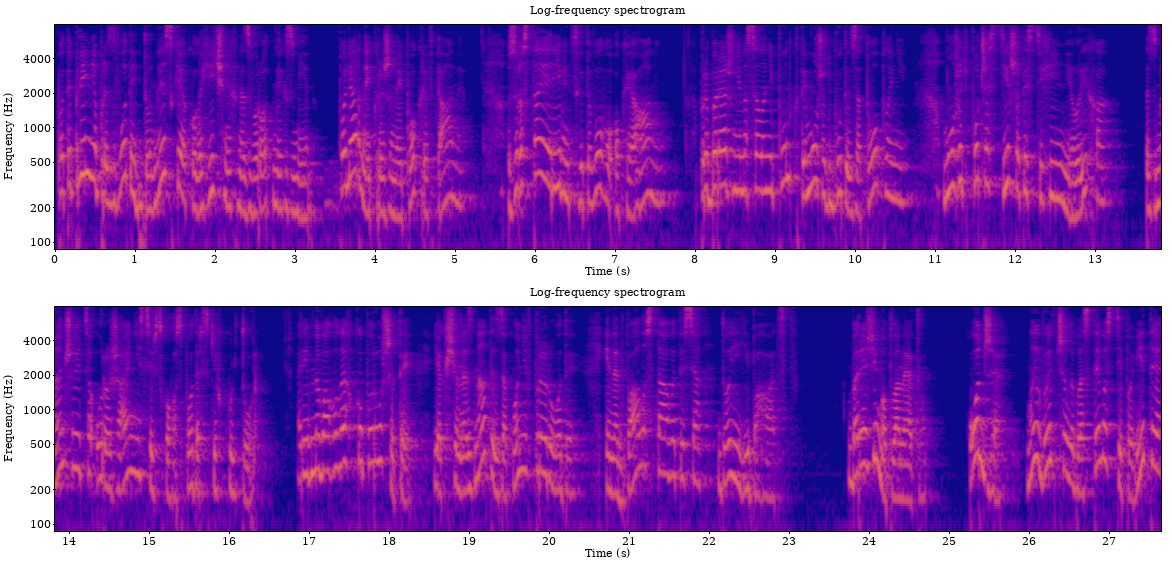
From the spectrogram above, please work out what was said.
Потепління призводить до низки екологічних незворотних змін. Полярний крижаний покрив тане, зростає рівень світового океану, прибережні населені пункти можуть бути затоплені, можуть почастішати стихійні лиха, зменшується урожайність сільськогосподарських культур. Рівновагу легко порушити, якщо не знати законів природи і недбало ставитися до її багатств. Бережімо планету. Отже, ми вивчили властивості повітря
